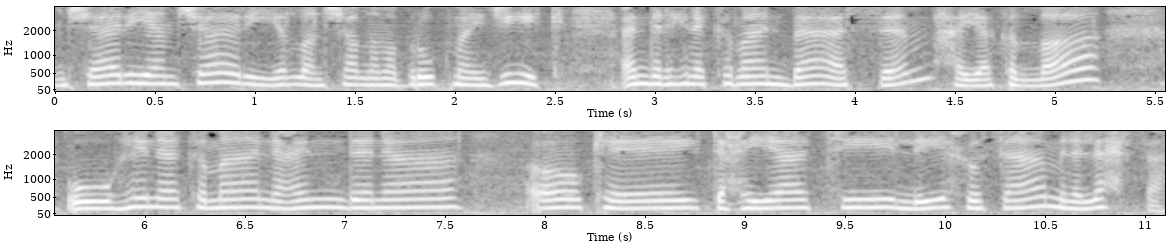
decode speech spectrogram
مشاري يا مشاري يلا إن شاء الله مبروك ما يجيك. عندنا هنا كمان باسم حياك الله. وهنا كمان عندنا أوكي تحياتي لحسام من الأحساء.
